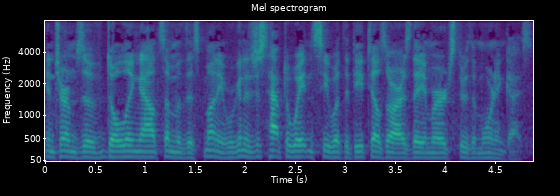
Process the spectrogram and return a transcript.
in terms of doling out some of this money. We're going to just have to wait and see what the details are as they emerge through the morning, guys.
